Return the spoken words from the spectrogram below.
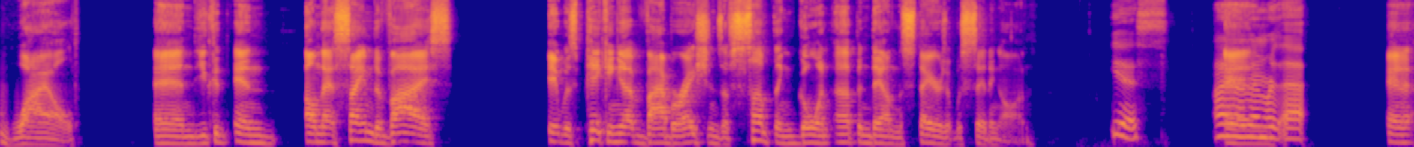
wild. And you could, and on that same device, it was picking up vibrations of something going up and down the stairs it was sitting on. yes. I and- remember that. And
